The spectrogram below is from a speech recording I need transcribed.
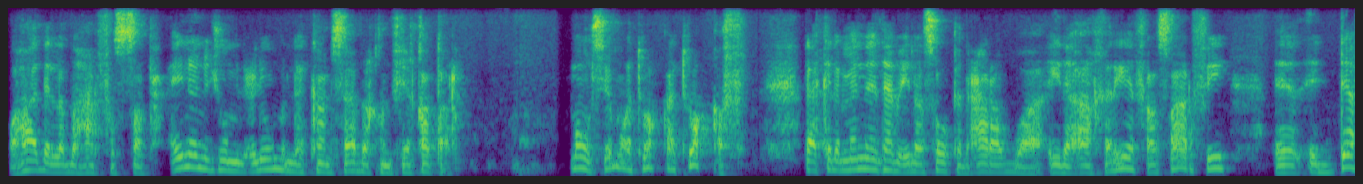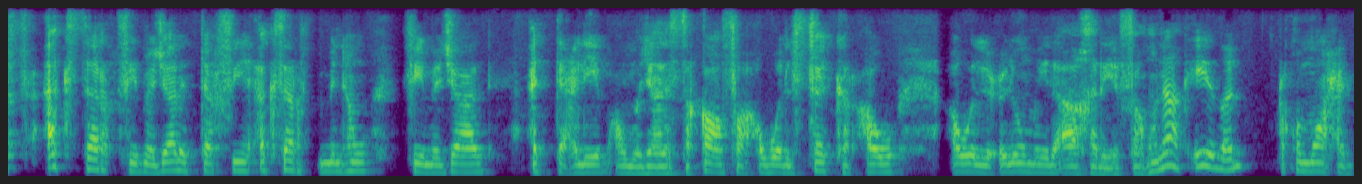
وهذا اللي ظهر في السطح. أين نجوم العلوم؟ اللي كان سابقا في قطر. موسم وأتوقع توقف. لكن لما نذهب إلى صوت العرب وإلى آخره فصار في الدفع أكثر في مجال الترفيه أكثر منه في مجال التعليم أو مجال الثقافة أو الفكر أو أو العلوم إلى آخره. فهناك أيضا رقم واحد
